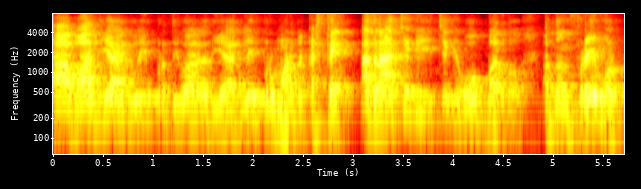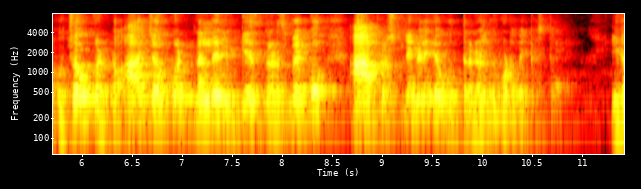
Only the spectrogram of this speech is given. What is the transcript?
ಆ ವಾದಿಯಾಗಲಿ, ಪ್ರತಿವಾದಿಯಾಗಲಿ ಪ್ರೂವ್ ಮಾಡಬೇಕಷ್ಟೇ ಅದರ ಆಚೆಗೆ ಈಚೆಗೆ ಹೋಗಬಾರ್ದು. ಅದೊಂದು ಫ್ರೇಮ್ ವರ್ಕು ಚೌಕಟ್ಟು. ಆ ಚೌಕಟ್ಟಿನಲ್ಲೇ ನಿಮ್ಮ ಕೇಸ್ ನಡೆಸಬೇಕು, ಆ ಪ್ರಶ್ನೆಗಳಿಗೆ ಉತ್ತರಗಳನ್ನು ಕೊಡಬೇಕಷ್ಟೇ. ಈಗ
